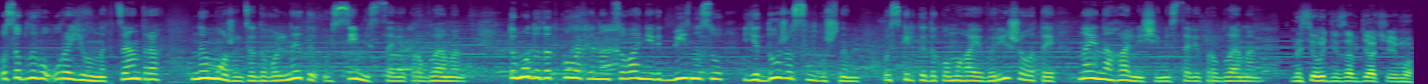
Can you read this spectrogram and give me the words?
особливо у районних центрах, не можуть задовольнити усі місцеві проблеми. Тому додаткове фінансування від бізнесу є дуже слушним, оскільки допомагає вирішувати найнагальніші місцеві проблеми. Ми сьогодні завдячуємо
